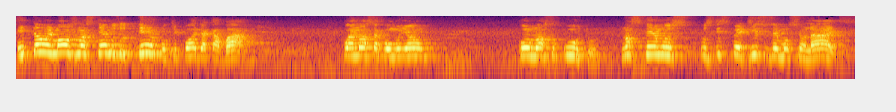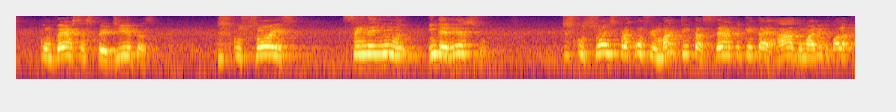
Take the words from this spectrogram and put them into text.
Então, irmãos, nós temos o tempo que pode acabar com a nossa comunhão, com o nosso culto. Nós temos os desperdícios emocionais, conversas perdidas, discussões sem nenhum endereço discussões para confirmar quem está certo, quem está errado. O marido fala,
